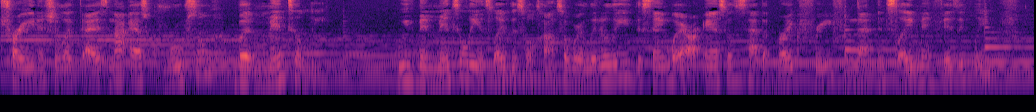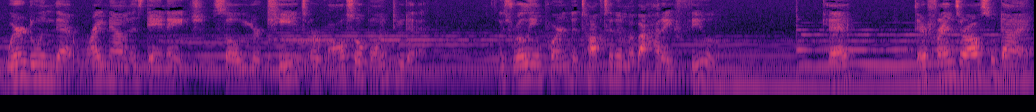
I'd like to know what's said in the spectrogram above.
trade and shit like that. It's not as gruesome, but mentally, we've been mentally enslaved this whole time. So we're literally the same way our ancestors had to break free from that enslavement physically. We're doing that right now in this day and age. So your kids are also going through that. It's really important to talk to them about how they feel. Okay? Their friends are also dying.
